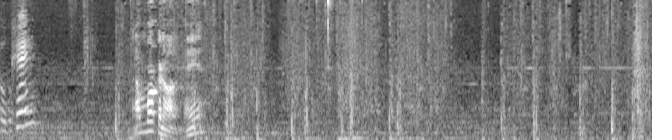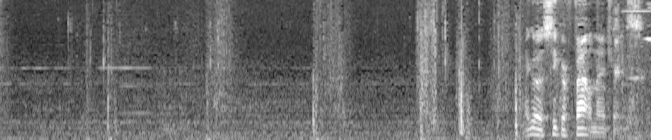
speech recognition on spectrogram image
okay? I'm working on it, man. I go to secret fountain entrance.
